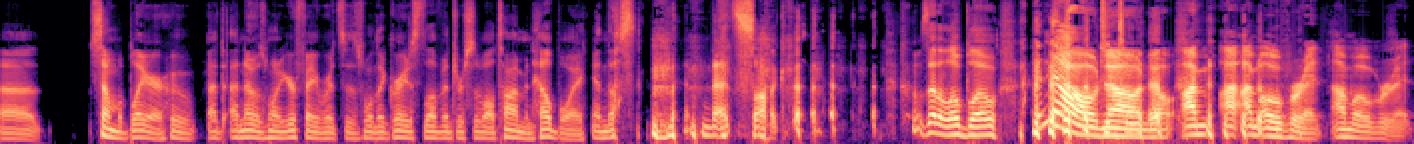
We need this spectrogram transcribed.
uh Selma Blair, who I, I know is one of your favorites, is one of the greatest love interests of all time in Hellboy, and those that suck. Was that a low blow? No, no, no. I'm I, I'm over it. I'm over it.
